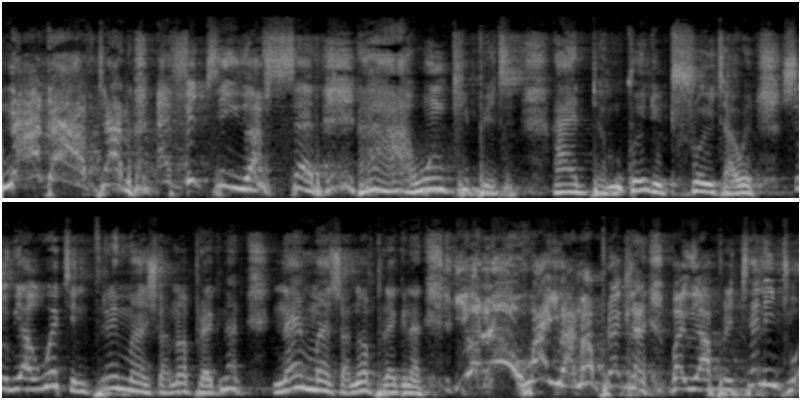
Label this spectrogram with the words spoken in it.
Now that I've done everything you have said, ah, I won't keep it. I am going to throw it away. So we are waiting three months, you are not pregnant. Nine months, you are not pregnant. You know why you are not pregnant, but you are pretending to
